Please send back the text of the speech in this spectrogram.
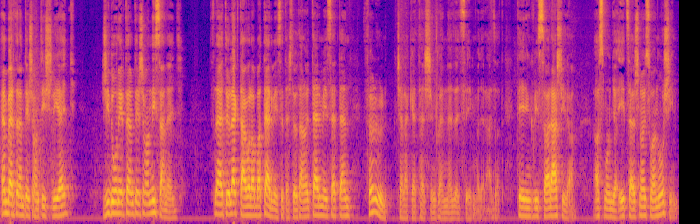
Ember teremtése van Tisri egy, zsidó nép teremtése van Nisan egy. lehető legtávolabb a természetestől, utána, hogy természeten fölül cselekedhessünk lenne ez egy szép magyarázat. Térjünk vissza a rásira. Azt mondja, étszel snajszó a nósim,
